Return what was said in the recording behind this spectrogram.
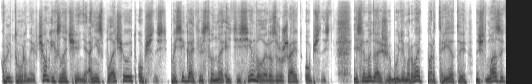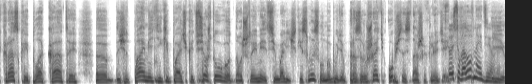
культурные. В чем их значение? Они сплачивают общность. Посягательство на эти символы разрушает общность. Если мы дальше будем рвать портреты, значит, мазать краской плакаты, э, значит, памятники пачкать, все что угодно, вот что имеет символический смысл, мы будем разрушать общность наших людей. То есть уголовное дело. И,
